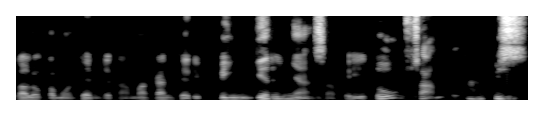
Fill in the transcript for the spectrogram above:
lalu kemudian kita makan dari pinggirnya sapi itu sampai habis.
